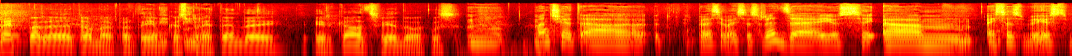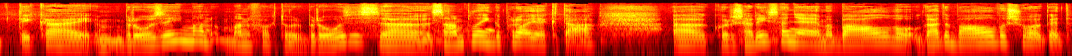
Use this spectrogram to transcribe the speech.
bet par, eh, tomēr par tiem, kas pretendēja, ir kāds viedoklis. Mm, Man šeit, prasībā, es esmu redzējusi, um, es esmu bijusi tikai brūzī, manu, manufaktūra brūzes, uh, samplinga projektā, kurš arī saņēma balvu, gada balvu šogad.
